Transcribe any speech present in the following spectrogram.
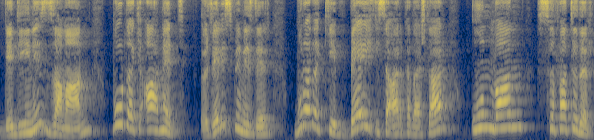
dediğiniz zaman buradaki Ahmet özel ismimizdir. Buradaki bey ise arkadaşlar unvan sıfatıdır.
